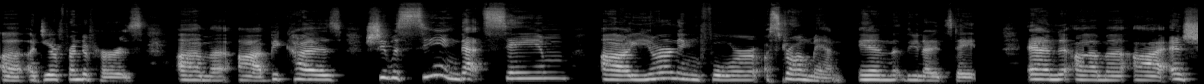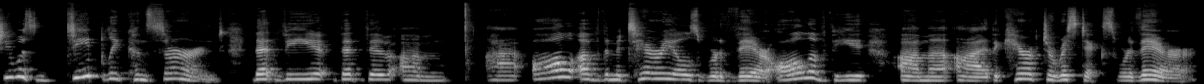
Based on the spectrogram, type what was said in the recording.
uh, a dear friend of hers um uh, because she was seeing that same uh, yearning for a strong man in the United States. And um, uh, and she was deeply concerned that the that the um, uh, all of the materials were there. All of the um, uh, uh, the characteristics were there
